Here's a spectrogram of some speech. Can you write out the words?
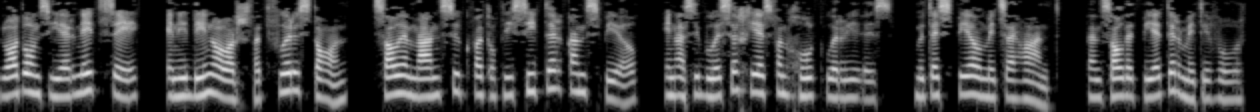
laat ons hier net sê, en die dienaars wat voor staan, zal een man soek wat op die sieter kan speel, en als die bose gees van God oor u is, moet hij speel met zijn hand, dan zal het beter met u word.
